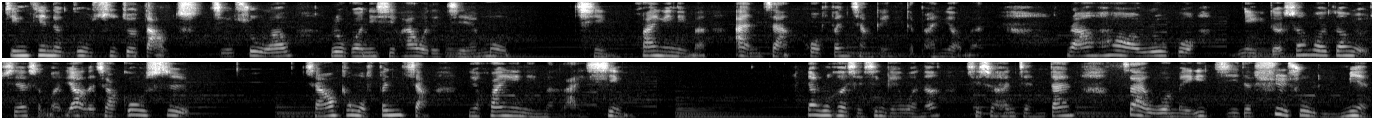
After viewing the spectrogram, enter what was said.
今天的故事就到此结束喽。如果你喜欢我的节目，请欢迎你们按赞或分享给你的朋友们。然后，如果你的生活中有些什么样的小故事，想要跟我分享，也欢迎你们来信。要如何写信给我呢？其实很简单，在我每一集的叙述里面，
